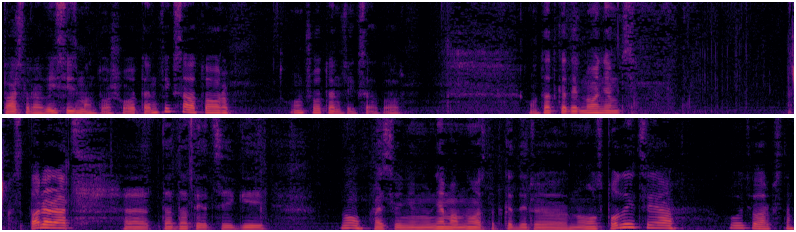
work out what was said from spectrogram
Pārsvarā visi izmanto šo ten fiksātoru un šo ten fiksātoru. Un tad, kad ir noņemts spararāts, tad attiecīgi, nu, mēs viņu ņemam nost, tad, kad ir nulles pozīcijā loķvārpsta.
